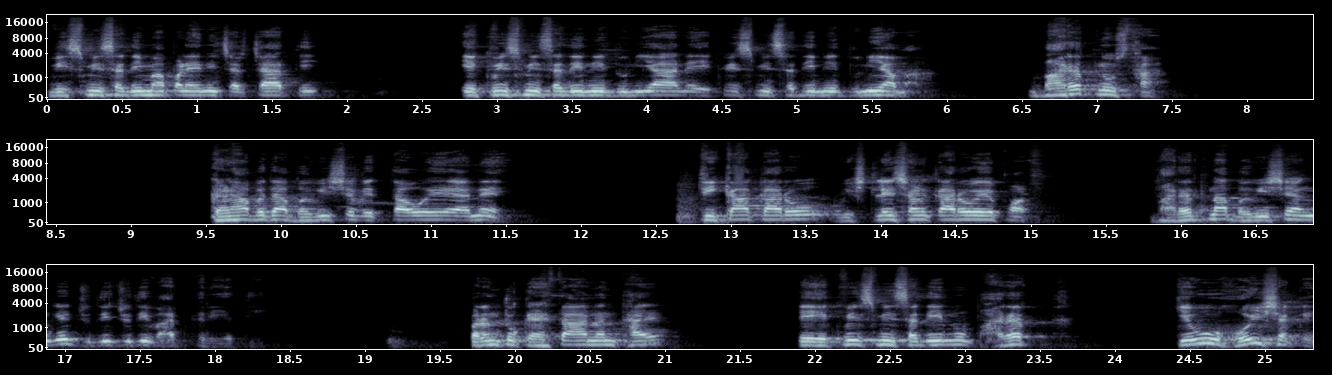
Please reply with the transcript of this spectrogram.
વીસમી સદીમાં પણ એની ચર્ચા હતી. એકવીસમી સદીની દુનિયા અને એકવીસમી સદીની દુનિયામાં ભારતનું સ્થાન. ઘણા બધા ભવિષ્યવેત્તાઓએ અને ટીકાકારો, વિશ્લેષણકારોએ પણ ભારતના ભવિષ્ય અંગે જુદી જુદી વાત કરી હતી. પરંતુ કહેતા આનંદ થાય કે એકવીસમી સદીનું ભારત કેવું હોઈ શકે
